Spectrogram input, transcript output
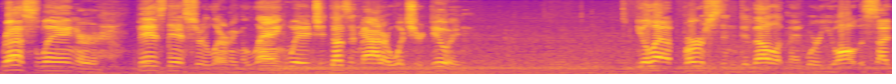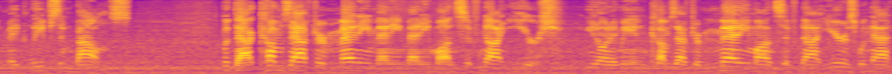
wrestling or business or learning a language. It doesn't matter what you're doing. You'll have bursts in development where you all of a sudden make leaps and bounds. But that comes after many, many, many months, if not years you know what I mean, comes after many months, if not years, when that,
